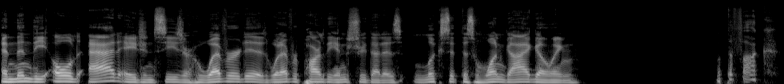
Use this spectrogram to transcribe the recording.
And then the old ad agencies or whoever it is, whatever part of the industry that is, looks at this one guy going, what the fuck?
